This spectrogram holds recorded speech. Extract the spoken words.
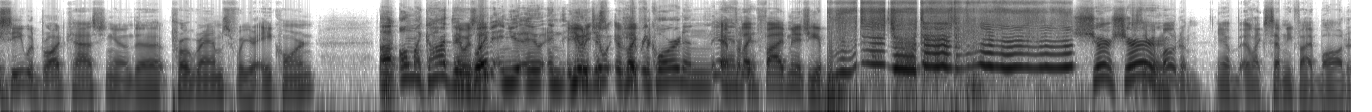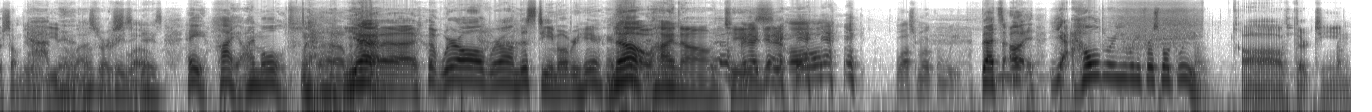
BBC would broadcast, you know, the programs for your Acorn. Uh, oh my God, they was would, like- and you and you would just it hit like for- record and Yeah, and for like five minutes, you hear sure, It's sure. like a modem, you know, like seventy-five baud or something. God, even man, less very crazy slow. days. Hey, hi, I'm old. Uh, Yeah. we're, uh, we're all we're on this team over here. No, I know. Jeez. And I did it all while smoking weed. That's uh, yeah. How old were you when you first smoked weed? Oh, 13,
